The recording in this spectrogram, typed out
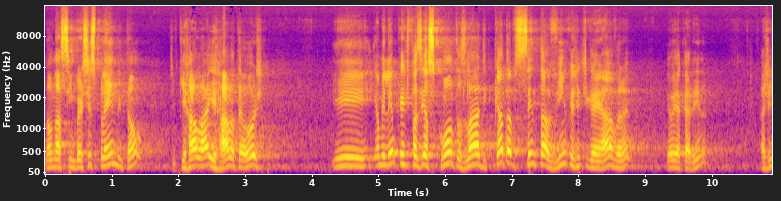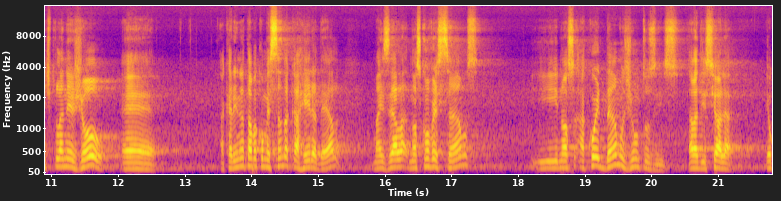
Não nasci em berço esplêndido, então tive que ralar e ralo até hoje. E eu me lembro que a gente fazia as contas lá de cada centavinho que a gente ganhava, né? Eu e a Karina. A gente planejou. é, a Karina estava começando a carreira dela, mas ela, nós conversamos e nós acordamos juntos isso. Ela disse: Olha, eu-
